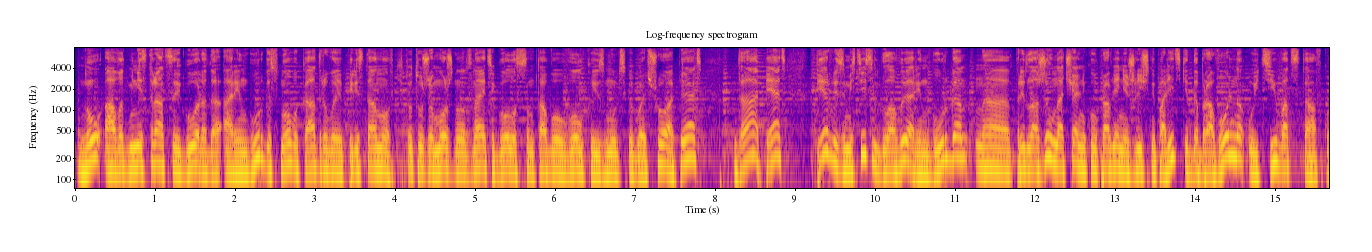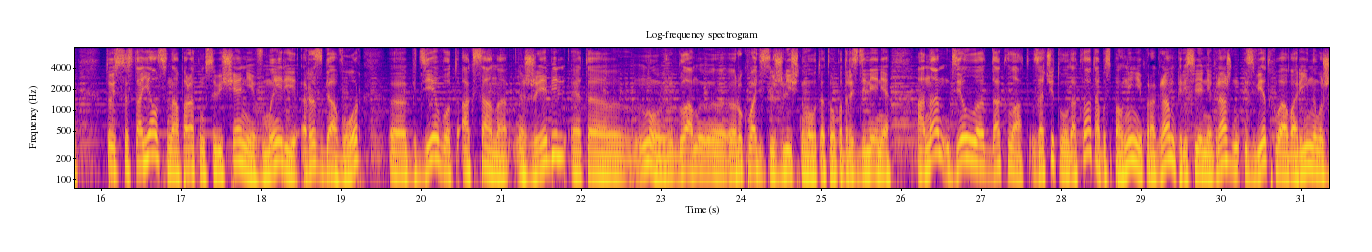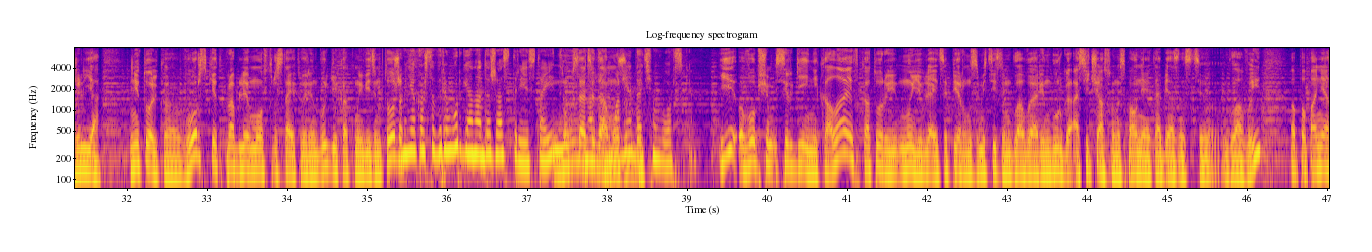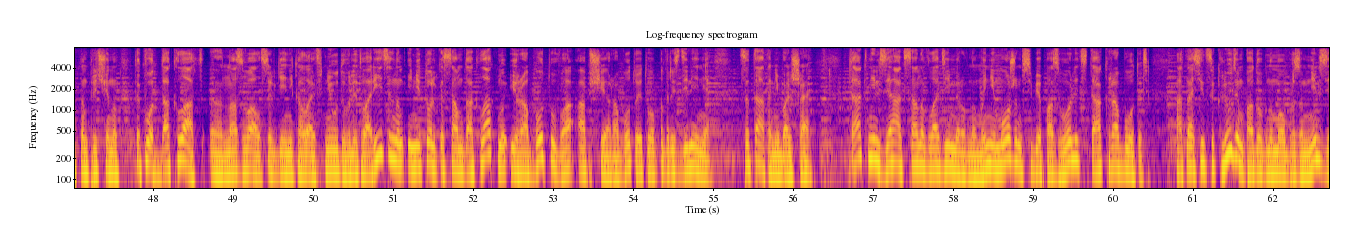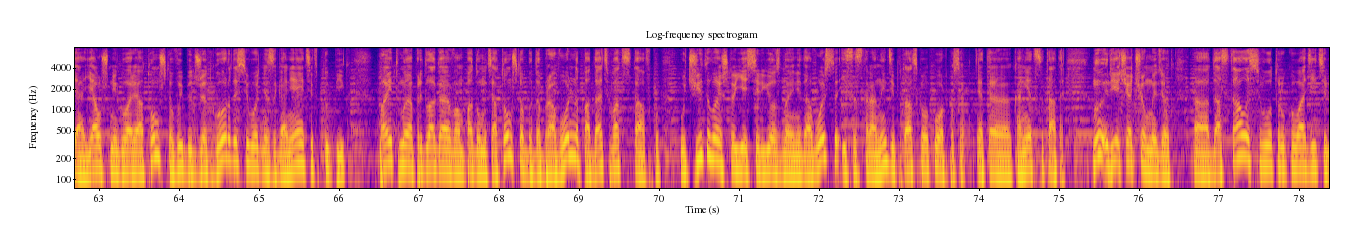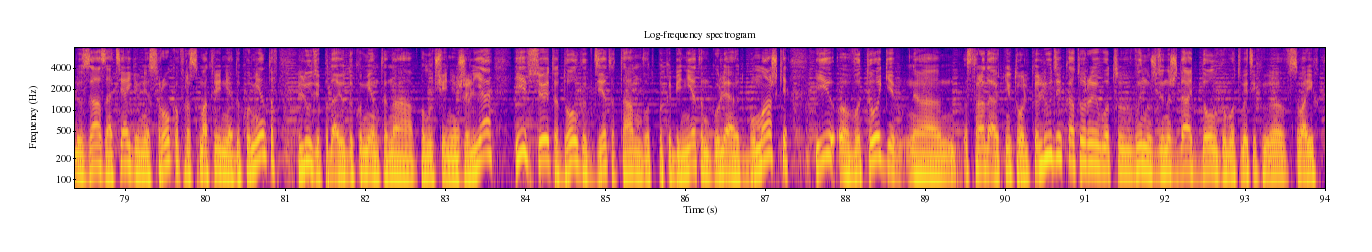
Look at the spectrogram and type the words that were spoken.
Ну, а в администрации города Оренбурга снова кадровые перестановки. Тут уже можно, вот, знаете, голосом того волка из мультика говорить, что опять? Да, опять. Первый заместитель главы Оренбурга э, предложил начальнику управления жилищной политики добровольно уйти в отставку. То есть состоялся на аппаратном совещании в мэрии разговор, э, где вот Оксана Жебель, это ну, главный э, руководитель жилищного вот этого подразделения, она делала доклад, зачитывала доклад об исполнении программы переселения граждан из ветхого аварийного жилья. Не только в Орске эта проблема остро стоит, в Оренбурге, как мы видим, тоже. Мне кажется, в Оренбурге она даже острее стоит. Ну, кстати, да, может момент, быть. Да, чем в Орске. И, в общем, Сергей Николаев, который, ну, является первым заместителем главы Оренбурга, а сейчас он исполняет обязанности главы э, по понятным причинам. Так вот, доклад э, назвал Сергей Николаев неудовлетворительным, и не только сам доклад, но и работу вообще, работу этого подразделения. Цитата небольшая. Так нельзя, Оксана Владимировна. Мы не можем себе позволить так работать. Относиться к людям подобным образом нельзя. Я уж не говорю о том, что вы бюджет города сегодня загоняете в тупик. Поэтому я предлагаю вам подумать о том, чтобы добровольно подать в отставку, учитывая, что есть серьезное недовольство и со стороны депутатского корпуса. Это конец цитаты. Ну, речь о чем идет? Э, досталось вот руководителю за затягивание сроков рассмотрения документов. Люди подают документы на получение жилья, и все это долго где-то там вот по кабинетам гуляют оформляют бумажки, и э, в итоге э, страдают не только люди, которые вот вынуждены ждать долго вот в этих э, в своих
